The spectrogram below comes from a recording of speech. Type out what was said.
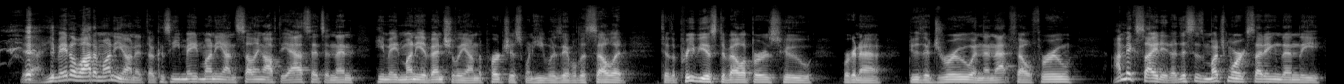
yeah, he made a lot of money on it though, because he made money on selling off the assets, and then he made money eventually on the purchase when he was able to sell it to the previous developers who were gonna do the Drew, and then that fell through. I'm excited. This is much more exciting than the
